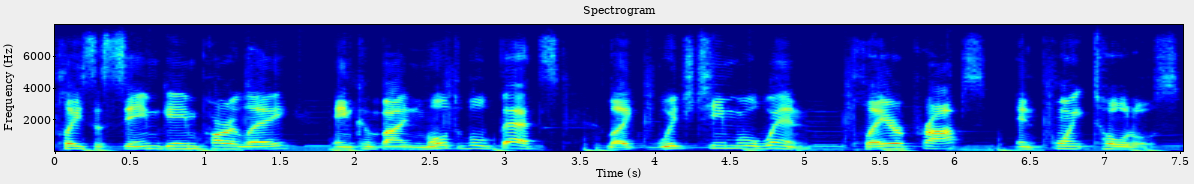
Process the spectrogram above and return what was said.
place a same game parlay, and combine multiple bets like which team will win, player props, and point totals.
